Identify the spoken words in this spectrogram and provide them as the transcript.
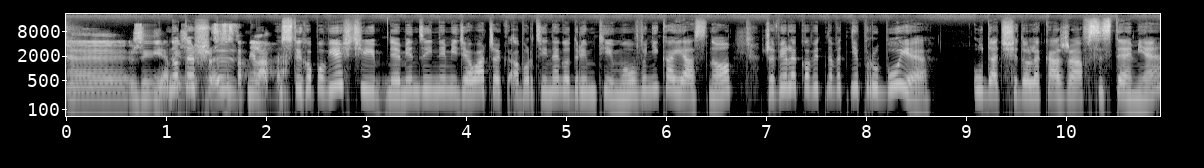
e, żyjemy No też, przez y, ostatnie lata. Z tych opowieści, e, między innymi działaczek aborcyjnego Dream Teamu, wynika jasno, że wiele kobiet nawet nie próbuje udać się do lekarza w systemie,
